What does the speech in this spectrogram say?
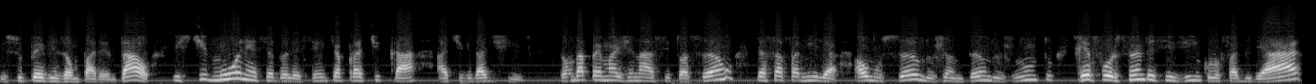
e supervisão parental, estimulem esse adolescente a praticar atividade física. Então dá para imaginar a situação dessa família almoçando, jantando junto, reforçando esse vínculo familiar,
